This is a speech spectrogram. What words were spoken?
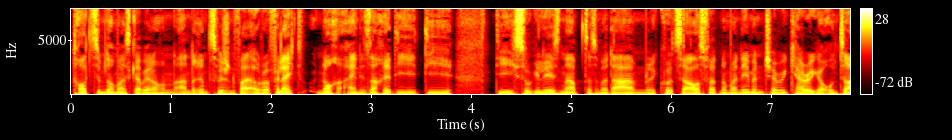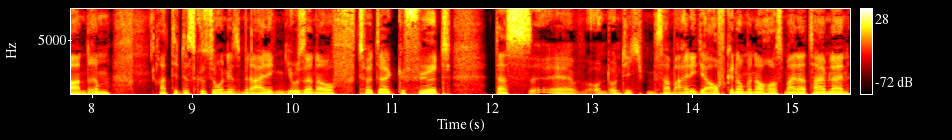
trotzdem nochmal, es gab ja noch einen anderen Zwischenfall oder vielleicht noch eine Sache, die, die, die ich so gelesen habe, dass wir da eine kurze Ausfahrt nochmal nehmen. Jerry Carragher unter anderem hat die Diskussion jetzt mit einigen Usern auf Twitter geführt, dass äh, und, und ich, es haben einige aufgenommen, auch aus meiner Timeline,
